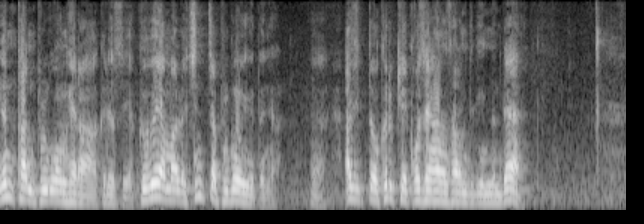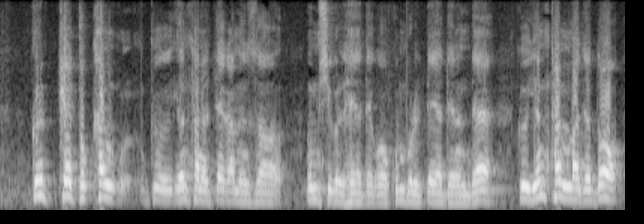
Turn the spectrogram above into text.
연탄 불공해라 그랬어요. 그거야말로 진짜 불공이거든요. 어, 아직도 그렇게 고생하는 사람들이 있는데 그렇게 독한 그 연탄을 떼가면서 음식을 해야 되고 군부를 떼야 되는데 그 연탄마저도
